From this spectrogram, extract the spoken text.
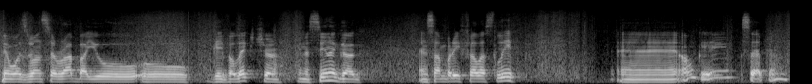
There was once a rabbi who, who gave a lecture in a synagogue and somebody fell asleep. Uh, okay, what's happened?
